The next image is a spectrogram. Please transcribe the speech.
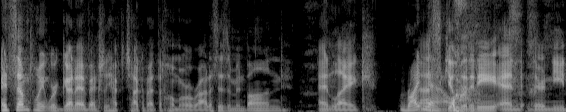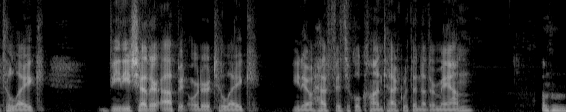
At some point, we're gonna eventually have to talk about the homoeroticism in Bond and like right now. masculinity and their need to like beat each other up in order to like you know have physical contact with another man. Mhm.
